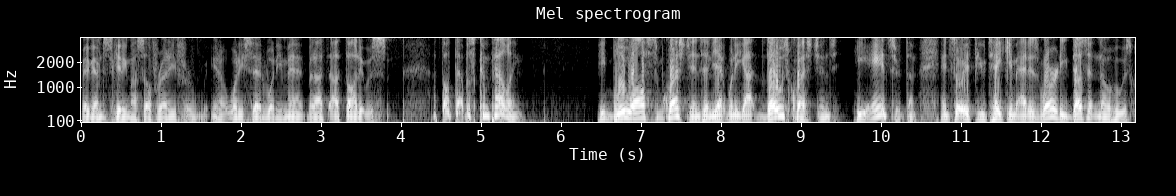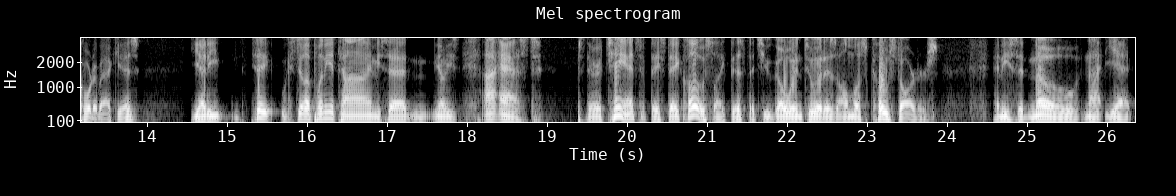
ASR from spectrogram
maybe I'm just getting myself ready for you know what he said, what he meant. But I, I thought it was, I thought that was compelling. He blew off some questions, and yet when he got those questions, he answered them. And so if you take him at his word, he doesn't know who his quarterback is. Yet he, he said we still have plenty of time. He said, you know, he's. I asked, is there a chance if they stay close like this that you go into it as almost co-starters? And he said, no, not yet.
